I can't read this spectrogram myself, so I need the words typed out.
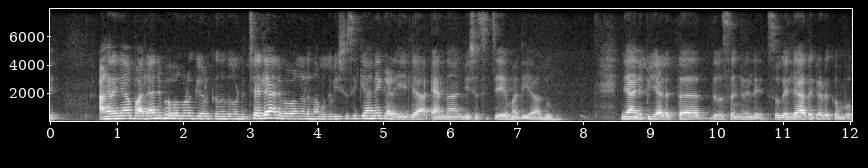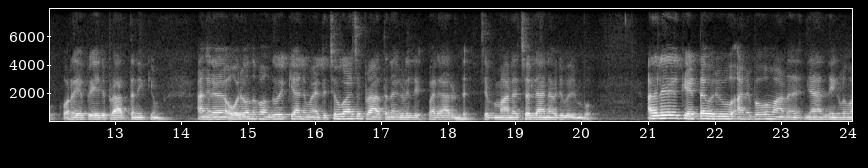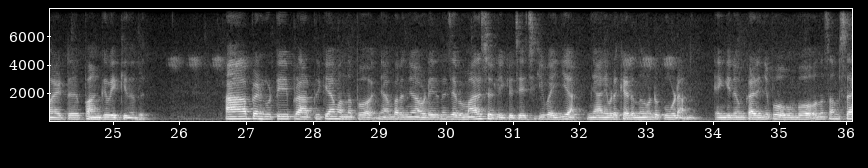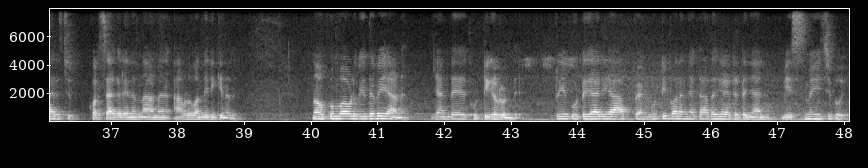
അങ്ങനെ ഞാൻ പല അനുഭവങ്ങളും കേൾക്കുന്നത് കൊണ്ട് ചില അനുഭവങ്ങൾ നമുക്ക് വിശ്വസിക്കാനേ കഴിയില്ല എന്നാൽ വിശ്വസിച്ചേ മതിയാകൂ. ഞാനിപ്പോൾ ഈ അടുത്ത ദിവസങ്ങളിൽ സുഖമില്ലാതെ കിടക്കുമ്പോൾ കുറേ പേര് പ്രാർത്ഥനയ്ക്കും അങ്ങനെ ഓരോന്ന് പങ്കുവയ്ക്കാനുമായിട്ട് ചൊവ്വാഴ്ച പ്രാർത്ഥനകളിൽ വരാറുണ്ട്. ജപമാല ചൊല്ലാൻ അവർ വരുമ്പോൾ അതിൽ കേട്ട ഒരു അനുഭവമാണ് ഞാൻ നിങ്ങളുമായിട്ട് പങ്കുവെക്കുന്നത് ആ പെൺകുട്ടി പ്രാർത്ഥിക്കാൻ വന്നപ്പോൾ ഞാൻ പറഞ്ഞു അവിടെ ഇരുന്ന് ജപമാല ചൊല്ലിക്കോ ചേച്ചിക്ക് വയ്യ ഞാനിവിടെ കിടന്നുകൊണ്ട് കൂടാം. എങ്കിലും കഴിഞ്ഞു പോകുമ്പോൾ ഒന്ന് സംസാരിച്ചു. കുറച്ചകലെ നിന്നാണ് അവൾ വന്നിരിക്കുന്നത്. നോക്കുമ്പോൾ അവൾ വിധവയാണ്. രണ്ട് കുട്ടികളുണ്ട്. പ്രിയ കൂട്ടുകാരി ആ പെൺകുട്ടി പറഞ്ഞ കഥ കേട്ടിട്ട് ഞാൻ വിസ്മയിച്ചു പോയി.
